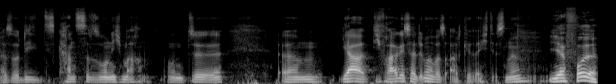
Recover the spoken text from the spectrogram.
Also die, das kannst du so nicht machen. Und äh, ähm, ja, die Frage ist halt immer, was artgerecht ist, ne? Ja, voll.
